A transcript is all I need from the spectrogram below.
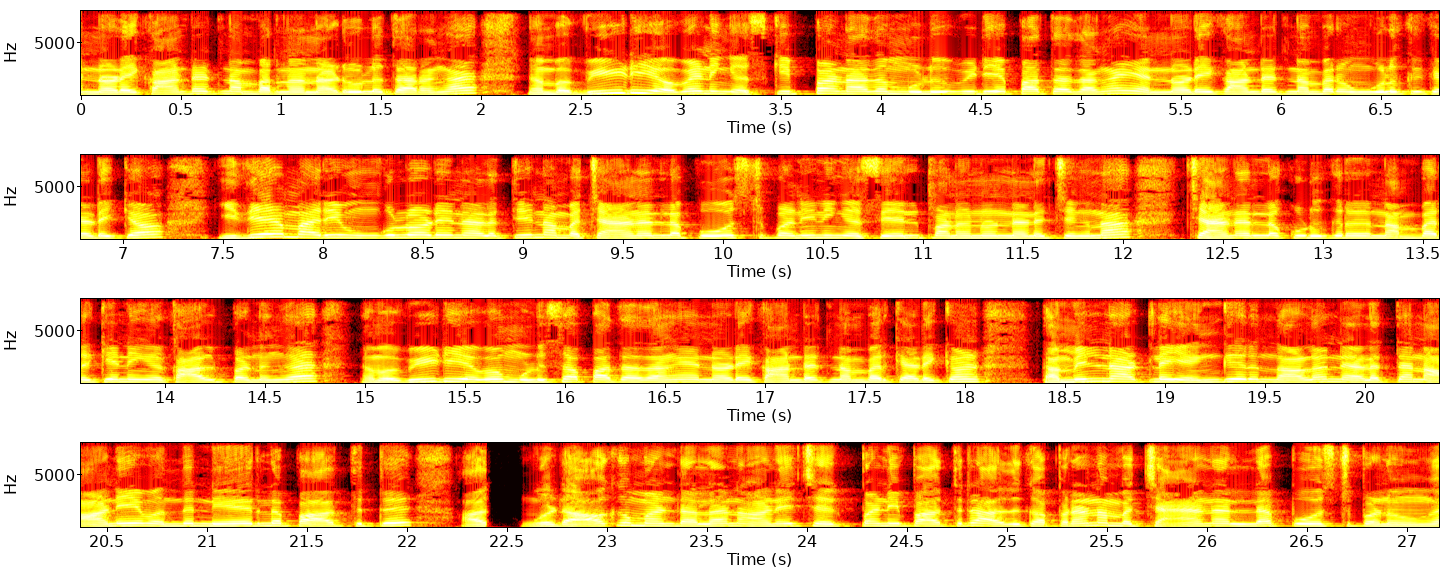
என்னுடைய கான்டாக்ட் நம்பர் நான் நடுவில் தரேங்க. நம்ம வீடியோவை நீங்கள் ஸ்கிப் பண்ணாத முழு வீடியோ பார்த்தா தாங்க என்னுடைய கான்டாக்ட் நம்பர் உங்களுக்கு கிடைக்கும். இதே மாதிரி உங்களுடைய நிலத்தையும் நம்ம சேனலில் போஸ்ட் பண்ணி நீங்கள் சேல் பண்ணணும்னு நினச்சிங்கன்னா சேனலில் கொடுக்குற நம்பருக்கே நீங்கள் கால் பண்ணுங்கள் நம்ம வீடியோவை முழுசாக பார்த்தா தாங்க என்னுடைய கான்டாக்ட் நம்பர் கிடைக்கும். தமிழ்நாட்டில் எங்கே இருந்தாலும் நிலத்தை நானே வந்து நேரில் பார்த்துட்டு அது உங்கள் டாக்குமெண்டெல்லாம் நானே செக் பண்ணி பார்த்துட்டு அதுக்கப்புறம் நம்ம சேனலில் போஸ்ட் பண்ணுவோங்க.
